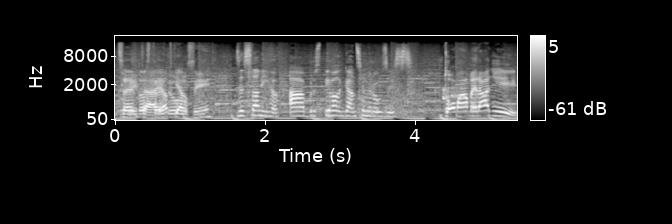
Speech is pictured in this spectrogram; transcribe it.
Pojď do odkiaľ si? Ze Slanýho. A budu zpívat Guns N' Roses. To máme rádi.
